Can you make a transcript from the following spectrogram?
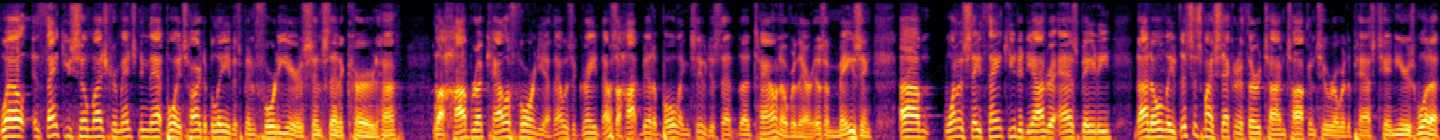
Well, thank you so much for mentioning that. Boy, it's hard to believe it's been 40 years since that occurred, huh? La Habra, California. That was a great, that was a hotbed of bowling too, just that town over there. It was amazing. Um, want to say thank you to Deandra Asbaty. Not only, this is my second or third time talking to her over the past 10 years. What a,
